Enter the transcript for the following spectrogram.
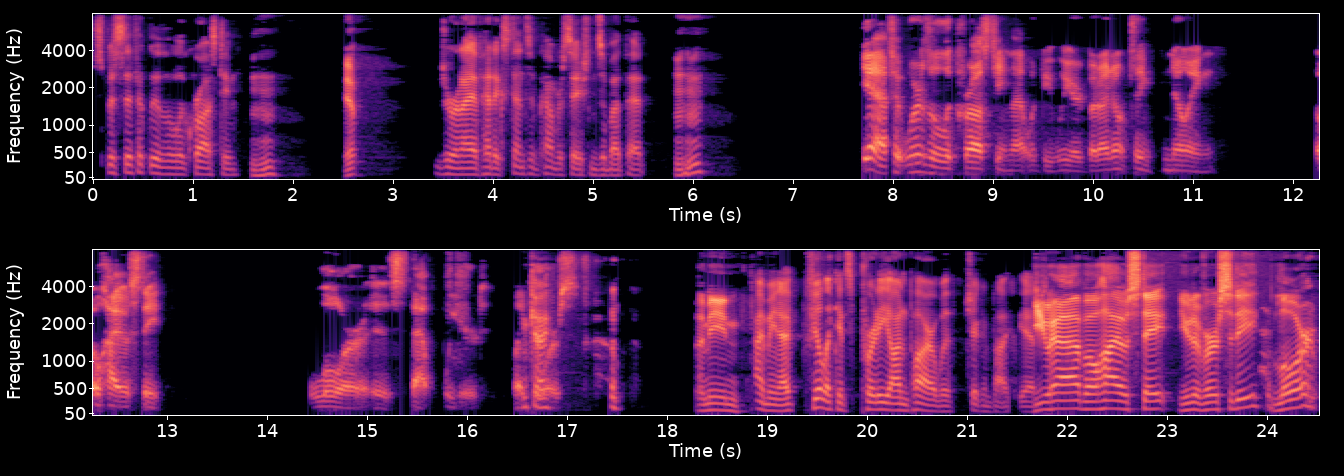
Specifically, the lacrosse team. Mm-hmm. Yep. Drew and I have had extensive conversations about that. Mm-hmm. Yeah, if it were the lacrosse team, that would be weird. But I don't think knowing Ohio State lore is that weird like Okay. yours. I mean, I mean, I feel like it's pretty on par with chickenpox. Yeah. you have Ohio State University lore.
